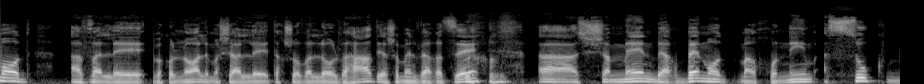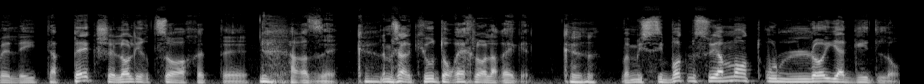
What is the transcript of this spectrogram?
עוד, אבל uh, בקולנוע למשל uh, תחשוב על לול והרדי, השמן והרזה. השמן בהרבה מאוד מערכונים עסוק בלהתאפק שלא לרצוח את uh, הרזה. כן. למשל, כי הוא דורך לו על הרגל. כן. ומסיבות מסוימות הוא לא יגיד לו.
